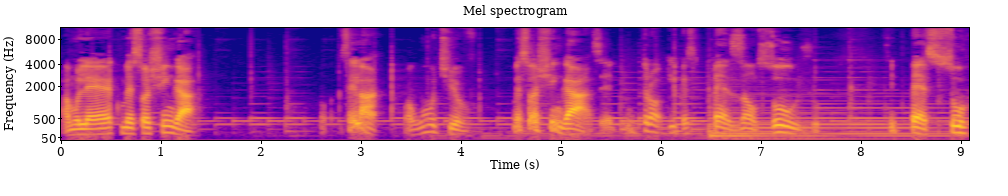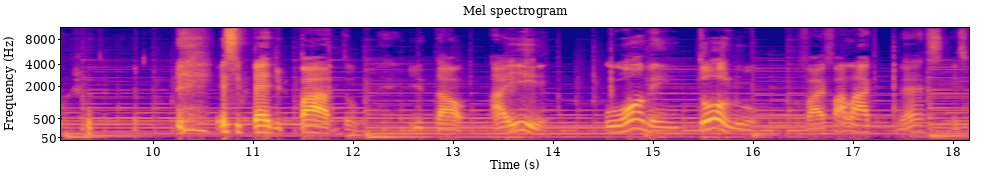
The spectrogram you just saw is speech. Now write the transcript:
a mulher começou a xingar, sei lá, algum motivo, começou a xingar. Você entrou aqui com esse pezão sujo, esse pé sujo, esse pé de pato e tal. Aí, o homem tolo vai falar, né? Esse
